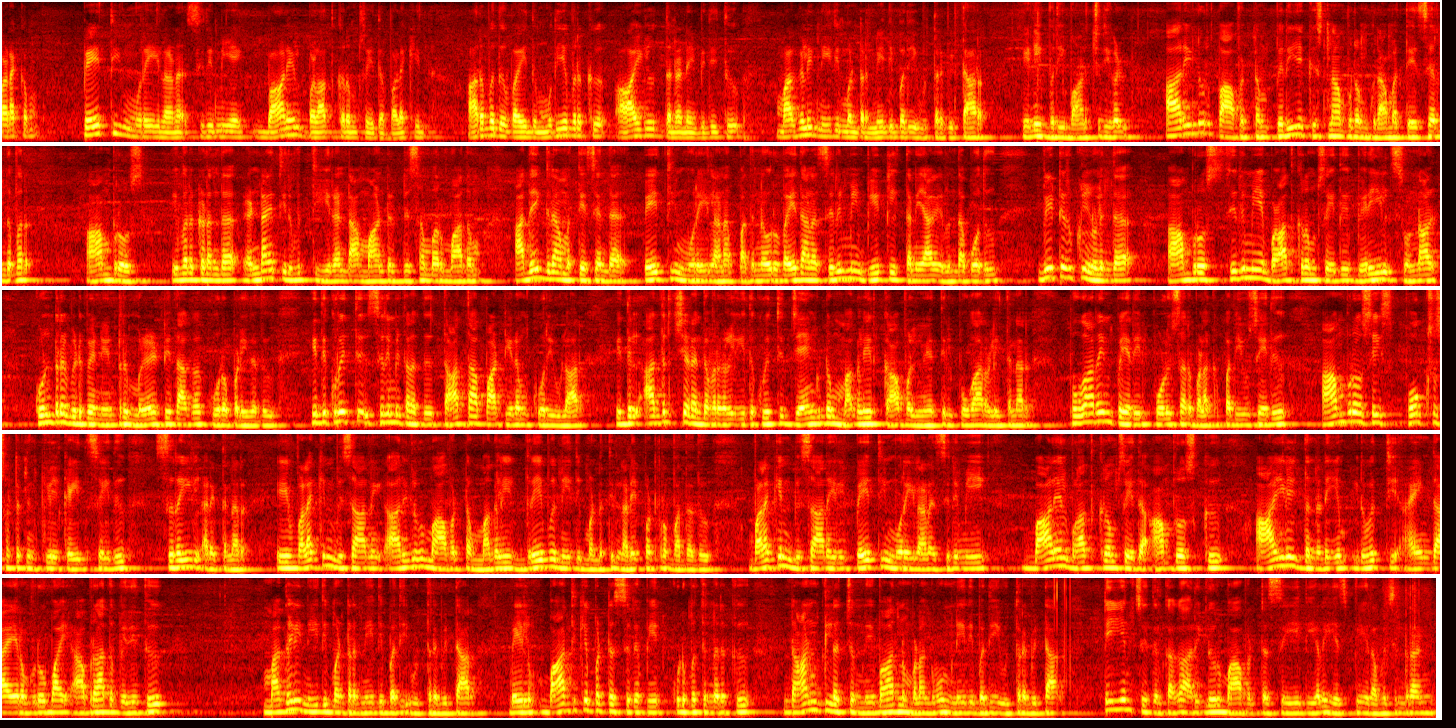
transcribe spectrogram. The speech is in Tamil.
வணக்கம். பேத்தி முறையிலான சிறுமியை பாலியல் பலாத்காரம் செய்த வழக்கில் அறுபது வயது முதியவருக்கு ஆயுள் தண்டனை விதித்து மகளிர் நீதிமன்ற நீதிபதி உத்தரவிட்டார். இனி விரிவான செய்திகள். அரியலூர் மாவட்டம் பெரிய கிருஷ்ணாபுரம் கிராமத்தை சேர்ந்தவர் ஆம்ப்ரோஸ் இவர் கடந்த ரெண்டாயிரத்தி இருபத்தி இரண்டாம் ஆண்டு டிசம்பர் மாதம் அதே கிராமத்தை சேர்ந்த பேத்தி முறையிலான பதினோரு வயதான சிறுமி வீட்டில் தனியாக இருந்தபோது வீட்டிற்குள் நுழைந்த ஆம்ப்ரோஸ் சிறுமியை பலாத்காரம் செய்து வெளியில் சொன்னால் கொன்று விடுவேன் என்று மிரட்டியதாக கூறப்படுகிறது. இது குறித்து சிறுமி தனது தாத்தா பாட்டியிடம் கூறியுள்ளார். இதில் அதிர்ச்சி அடைந்தவர்கள் இது குறித்து ஜெயங்குண்டம் மகளிர் காவல் நிலையத்தில் புகார் அளித்தனர். புகாரின் பெயரில் போலீசார் வழக்கு பதிவு செய்து ஆம்ப்ரோஸை போக்சோ சட்டத்தின் கீழ் கைது செய்து சிறையில் அடைத்தனர். இவ்வழக்கின் விசாரணை அரியலூர் மாவட்டம் மகளிர் விரைவு நீதிமன்றத்தில் நடைபெற்று வந்தது. வழக்கின் விசாரணையில் பேத்தி முறையிலான சிறுமியை பாலியல் பலாத்காரம் செய்த ஆம்ப்ரோஸ்க்கு ஆயுள் தண்டனையும் இருபத்தி ஐந்தாயிரம் ரூபாய் அபராதம் விதித்து மகளிர் நீதிமன்ற நீதிபதி உத்தரவிட்டார். மேலும் பாதிக்கப்பட்ட சிறுமியின் குடும்பத்தினருக்கு நான்கு லட்சம் நிவாரணம் வழங்கவும் நீதிபதி உத்தரவிட்டார். டிஎன் செய்திகளுக்காக அரியலூர் மாவட்ட செய்திகளை எஸ்பி ரவிச்சந்திரன்.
